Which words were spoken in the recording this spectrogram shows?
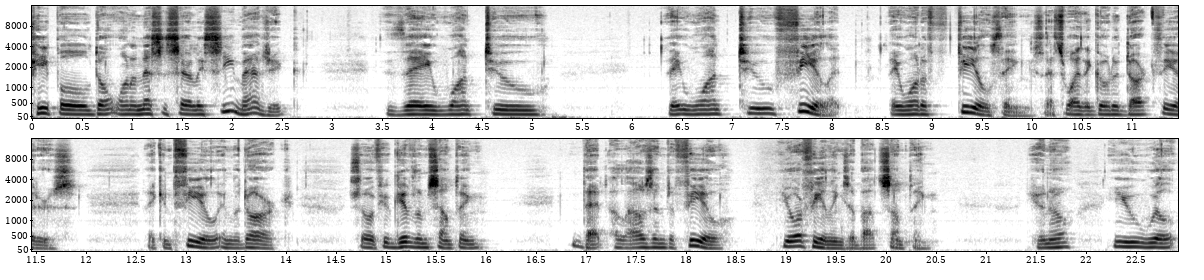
people don't want to necessarily see magic. They want to they want to feel it. They want to feel things. That's why they go to dark theaters. They can feel in the dark. So if you give them something that allows them to feel your feelings about something, you know, you will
